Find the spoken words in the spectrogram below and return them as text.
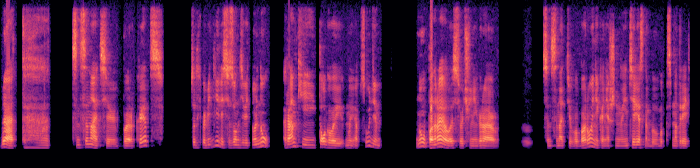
Да, Cincinnati Bearcats все-таки победили, сезон 9-0. Ну, рамки итоговой мы обсудим. Ну, понравилась очень игра э, Cincinnati в обороне, конечно, интересно было бы посмотреть.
